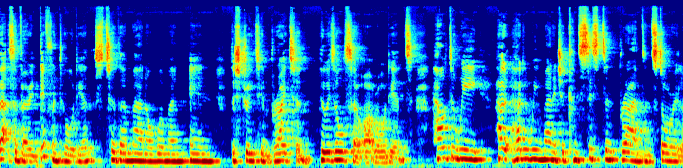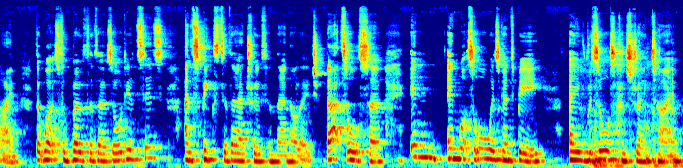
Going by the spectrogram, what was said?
That's a very different audience to the man or woman in the street in Brighton, who is also our audience. How do we how, how do we manage a consistent brand and storyline that works for both of those audiences and speaks to their truth and their knowledge? That's also in in what's always going to be a resource constrained time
